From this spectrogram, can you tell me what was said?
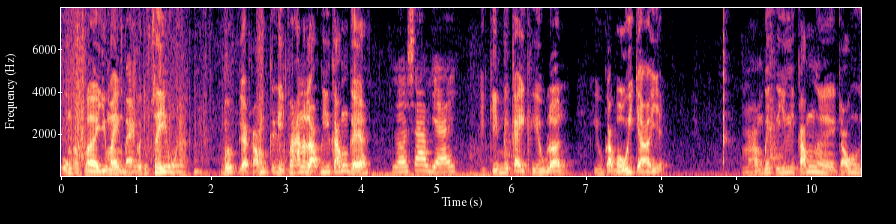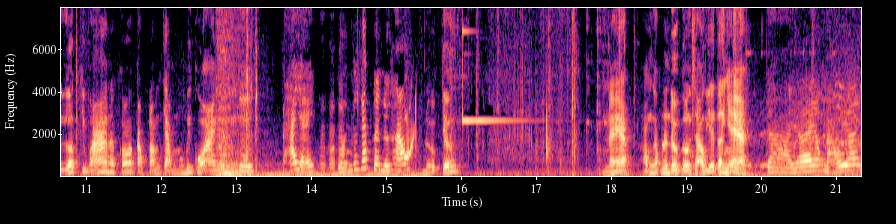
Uống cà phê với mấy thằng bạn có chút xíu mà Bước ra cổng cái kỳ phá nó lọt dưới cống kìa. Rồi sao về Thì kiếm cái cây khiều lên Khiều cả buổi trời vậy. Mà không biết ở dưới cái cống ờ, chỗ gớt chìa phá nó có cọc 500 Không biết của ai không biết. Gì? Đã vậy? Rồi anh có gấp lên được không? Được chứ Nè không gấp lên được gần sao về tới nhà. Trời ơi ông nội ơi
